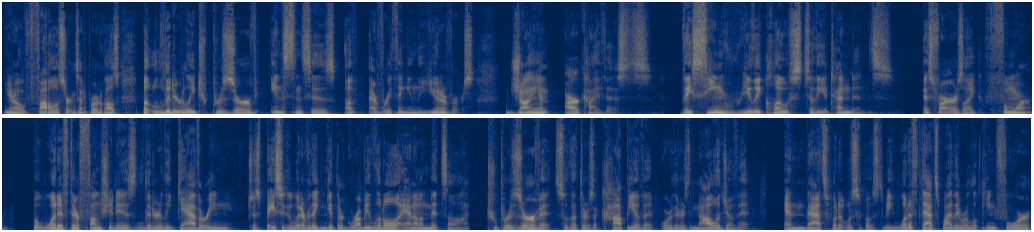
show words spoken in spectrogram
you know follow a certain set of protocols but literally to preserve instances of everything in the universe. Giant archivists they seem really close to the attendants as far as like form. But what if their function is literally gathering just basically whatever they can get their grubby little anima mitts on to preserve it so that there's a copy of it or there's knowledge of it? And that's what it was supposed to be. What if that's why they were looking for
